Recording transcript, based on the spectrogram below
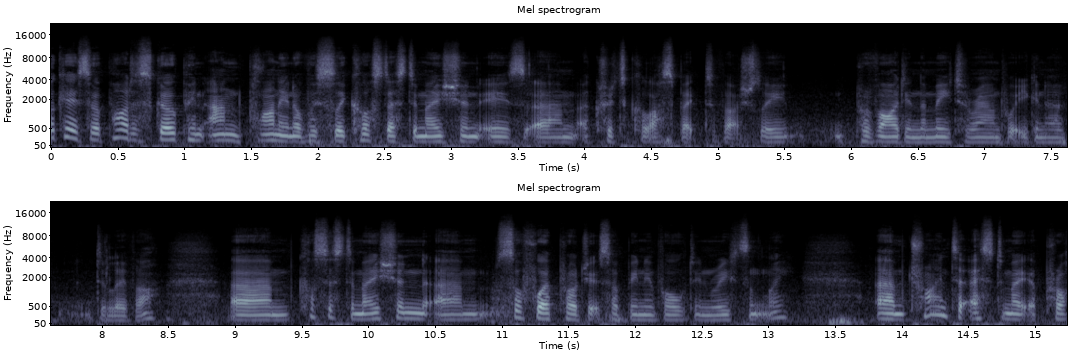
Okay, so part of scoping and planning, obviously cost estimation is um, a critical aspect of actually providing the meat around what you're going to deliver. Um, cost estimation, um, software projects I've been involved in recently, um, trying to estimate a,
